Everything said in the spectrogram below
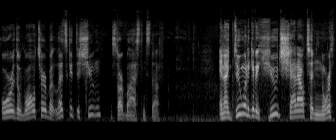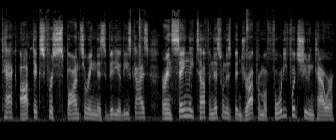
or the Walther, but let's get to shooting and start blasting stuff. And I do want to give a huge shout out to NorthTac Optics for sponsoring this video. These guys are insanely tough, and this one has been dropped from a 40-foot shooting tower,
